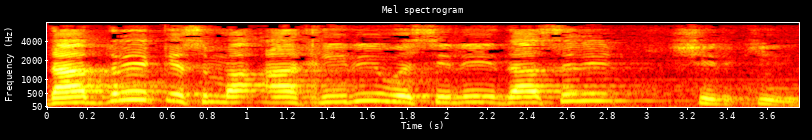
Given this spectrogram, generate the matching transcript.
دا درې قسمه آخري وسیلې داسري شرکی دي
